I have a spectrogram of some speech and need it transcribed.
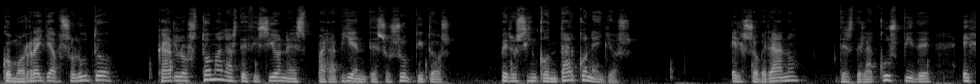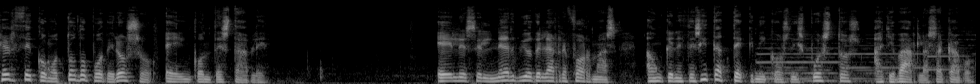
Como rey absoluto, Carlos toma las decisiones para bien de sus súbditos, pero sin contar con ellos. El soberano, desde la cúspide, ejerce como todopoderoso e incontestable. Él es el nervio de las reformas, aunque necesita técnicos dispuestos a llevarlas a cabo.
